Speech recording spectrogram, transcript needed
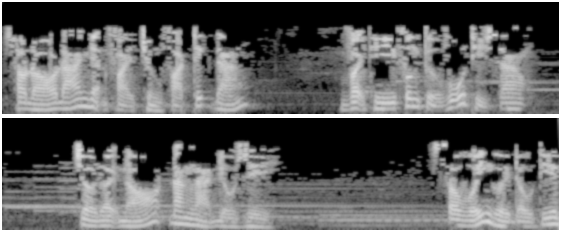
sau đó đã nhận phải trừng phạt thích đáng. Vậy thì Phương Tử Vũ thì sao? Chờ đợi nó đang là điều gì? So với người đầu tiên,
